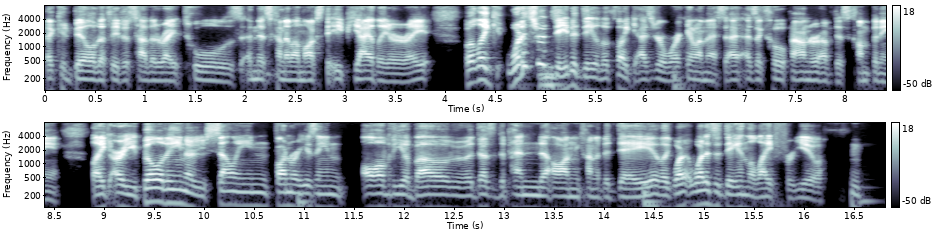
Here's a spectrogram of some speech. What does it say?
that could build if they just had the right tools and this kind of unlocks the api layer right? But like what does your day-to-day look like as you're working on this as a co-founder of this company? Like are you building? Are you selling? Fundraising? All of the above? Does it depend on kind of the day? Like what, what is a day in the life for you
